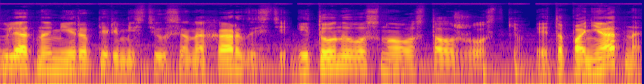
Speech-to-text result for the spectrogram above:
Взгляд на мира переместился на Хардости, и тон его снова стал жестким. «Это понятно?»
